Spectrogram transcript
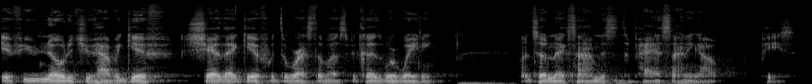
if you know that you have a gift, share that gift with the rest of us because we're waiting. Until next time, this is the pass signing out. Peace.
